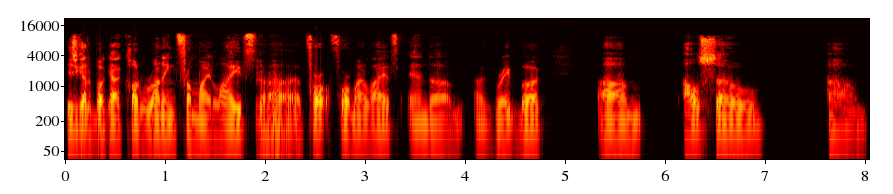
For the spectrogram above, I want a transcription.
He's got a book out called "Running from My Life" Mhm. uh, for for my life, and um, a great book. Um, also, um,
